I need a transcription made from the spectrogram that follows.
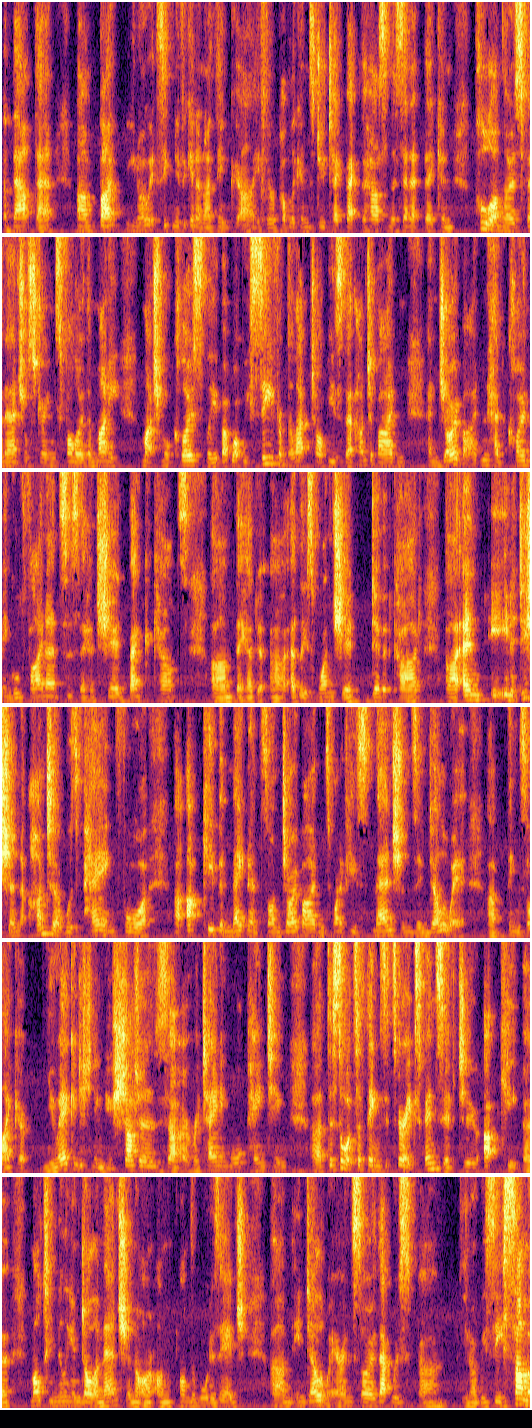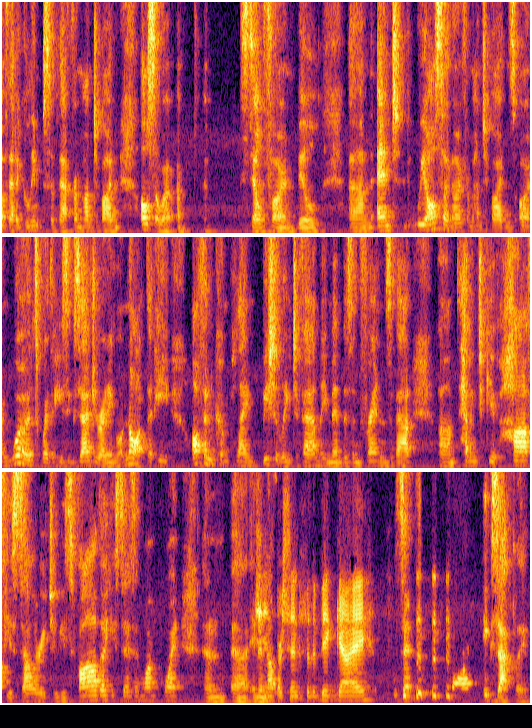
about that. Um, but, you know, it's significant. And I think uh, if the Republicans do take back the House and the Senate, they can pull on those financial strings, follow the money much more closely. But what we see from the laptop is that Hunter Biden and Joe Biden had commingled finances, they had shared bank accounts, um, they had uh, at least one shared debit card. Uh, and in addition, Hunter was paying for uh, upkeep and maintenance on Joe Biden's one of his mansions in Delaware. Um, things like uh, new air conditioning, new shutters, uh, retaining wall painting, uh, the sorts of things. It's very expensive to upkeep a multi-million dollar mansion on, on, on the water's edge um, in Delaware. And so that was, um, you know, we see some of that, a glimpse of that from Hunter Biden. Also a, a, a cell phone bill um, and we also know from Hunter Biden's own words, whether he's exaggerating or not, that he often complained bitterly to family members and friends about um, having to give half his salary to his father, he says in one point, and uh, in another. percent for the big guy. exactly.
